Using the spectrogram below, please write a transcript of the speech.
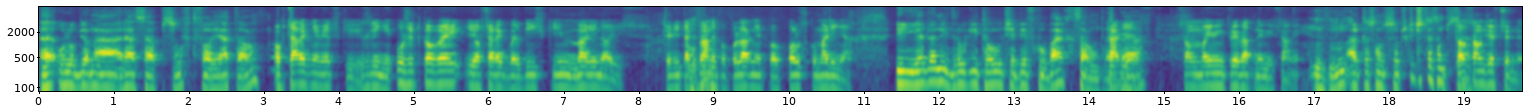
E, ulubiona rasa psów twoja to? Owczarek niemiecki z linii użytkowej i owczarek belgijski Malinois, czyli tak zwany popularnie po polsku maliniak. I jeden i drugi tu u ciebie w Kubach są, prawda? Tak jest. Są moimi prywatnymi psami. Mhm, ale to są suczki, czy to są psy? To są dziewczyny.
